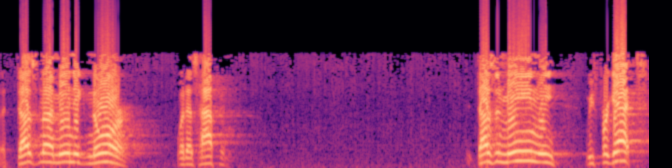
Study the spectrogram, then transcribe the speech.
That does not mean ignore what has happened. It doesn't mean we, we forget.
